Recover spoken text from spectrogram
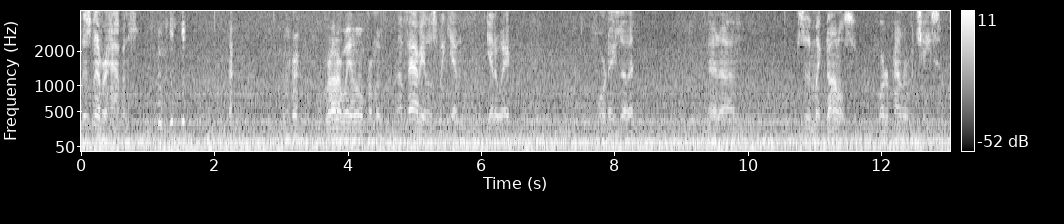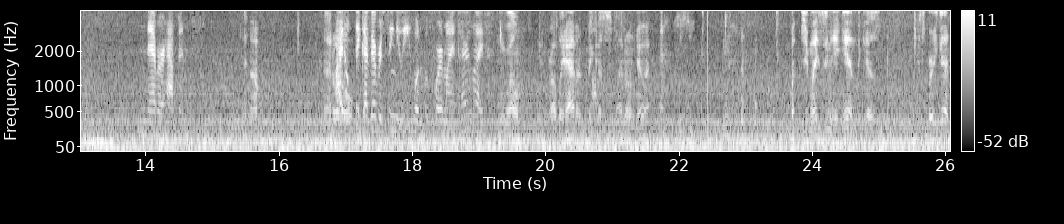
This never happens. we're, we're on our way home from a, a fabulous weekend getaway. Four days of it. And uh, this is a McDonald's quarter pounder with cheese. Never happens. No. I don't I don't think I've ever seen you eat one before in my entire life. Well, you probably haven't because I don't do it. but you might see me again because it's pretty good.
